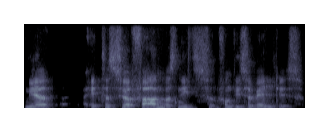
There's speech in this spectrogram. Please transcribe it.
Mir etwas zu erfahren, was nichts von dieser Welt ist.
